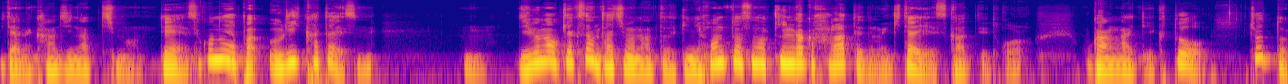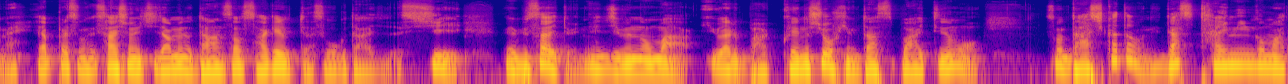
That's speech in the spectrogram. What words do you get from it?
みたいな感じになってしまうんで、そこのやっぱ売り方ですね。自分がお客さんの立場になった時に本当その金額払ってでも行きたいですかっていうところを考えていくと、ちょっとね、やっぱりその最初の1段目の段差を下げるっていうのはすごく大事ですし、ウェブサイトにね、自分のまあ、いわゆるバックエンド商品を出す場合っていうのも、その出し方をね、出すタイミングを間違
